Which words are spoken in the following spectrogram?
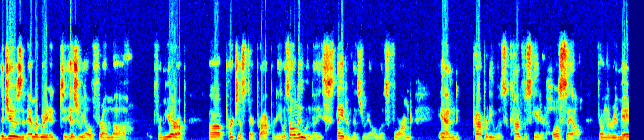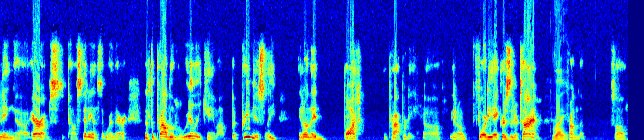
the Jews that emigrated to Israel from, uh, from Europe uh, purchased their property. It was only when the state of Israel was formed and property was confiscated wholesale from the remaining uh, Arabs, the Palestinians that were there, that the problem really came up. But previously, you know, they'd bought the property, uh, you know, 40 acres at a time right. from them. So,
